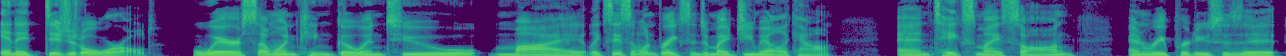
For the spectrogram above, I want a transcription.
in a digital world where someone can go into my, like, say someone breaks into my Gmail account and takes my song and reproduces it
